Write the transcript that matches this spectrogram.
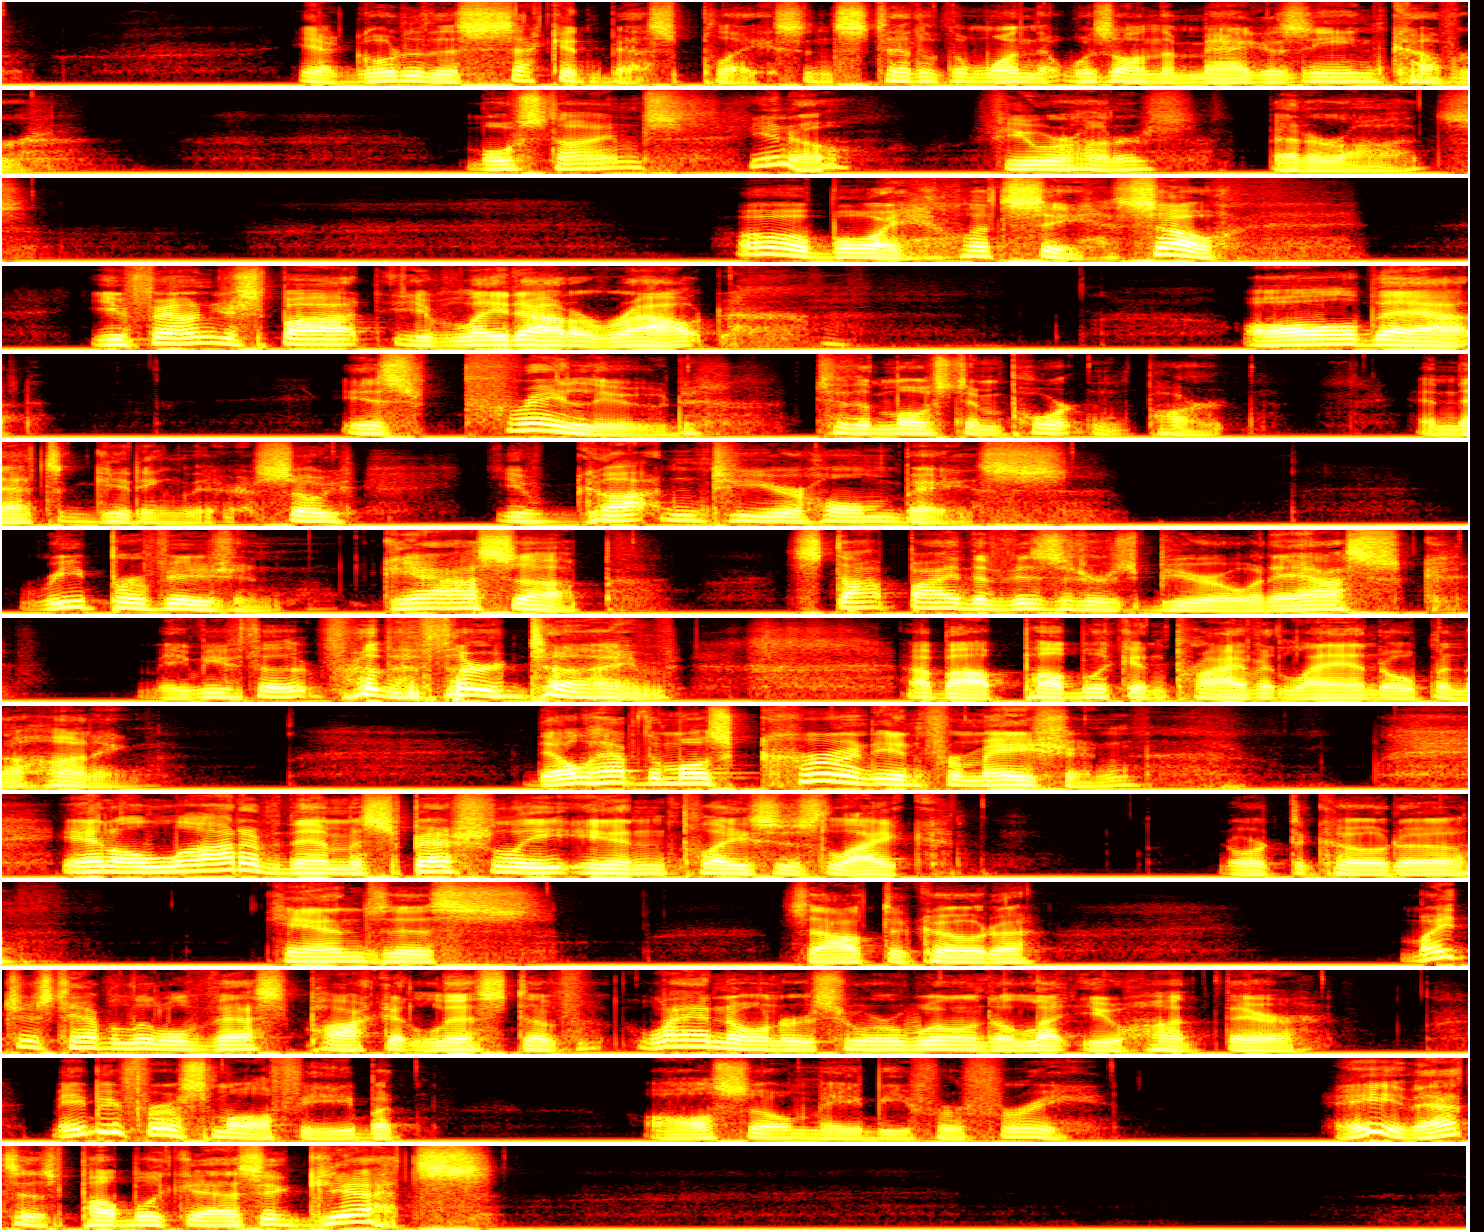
Yeah, go to the second best place instead of the one that was on the magazine cover. Most times, you know, fewer hunters, better odds. Oh boy, let's see. So, you found your spot, you've laid out a route. All that is prelude to the most important part, and that's getting there. So, you've gotten to your home base. Reprovision, gas up, stop by the Visitors Bureau and ask, maybe for the third time, about public and private land open to hunting. They'll have the most current information, and a lot of them, especially in places like North Dakota, Kansas, South Dakota, might just have a little vest pocket list of landowners who are willing to let you hunt there. Maybe for a small fee, but also maybe for free. Hey, that's as public as it gets.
